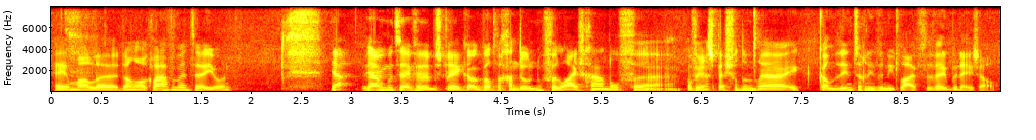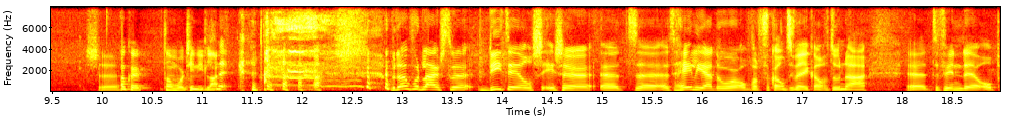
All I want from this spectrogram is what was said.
helemaal eh, dan al klaar voor bent, eh, Jorn. Ja, ja, we moeten even bespreken ook wat we gaan doen. Of we live gaan of, eh, of weer een special doen. Eh, ik kan de dinsdag liever niet live, dat weet ik bij deze al. Dus, eh, Oké, dan wordt hij niet live. Bedankt voor het luisteren. Details is er het, eh, het hele jaar door, op wat vakantieweek af en toe na, eh, te vinden op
